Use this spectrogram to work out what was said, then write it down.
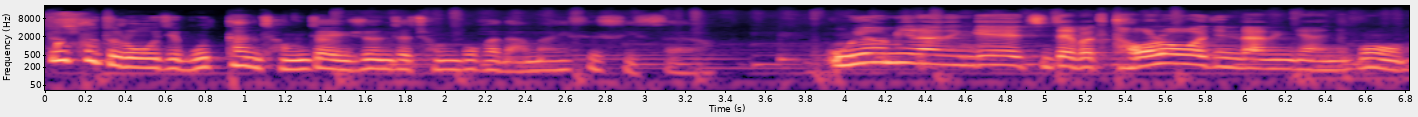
뚫고 들어오지 못한 정자 유전자 정보가 남아 있을 수 있어요. 오염이라는 게 진짜 막 더러워진다는 게 아니고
